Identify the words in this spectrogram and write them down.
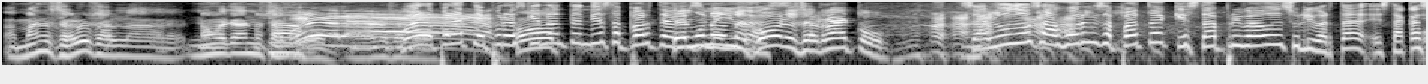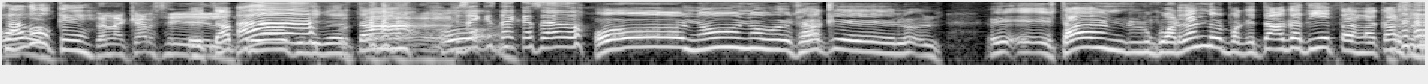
Ah, Manda saludos a la... No, ya no saludos. Bueno, espérate, pero es que Oh, no entendí esta parte. A ver Tengo si unos mejores al rato. Saludos a Jorge Zapata, que está privado de su libertad. ¿Está casado Oh, o qué? Está en la cárcel. Está privado de su libertad. Pensé que está casado. Oh, no, no, o sea que lo- eh, eh, están guardando para que te haga dieta en la cárcel.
